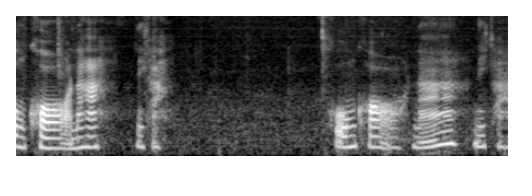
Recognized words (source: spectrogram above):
ตรงคอนะคะนี่ค่ะ โค้งคอนะนี่ค่ะ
